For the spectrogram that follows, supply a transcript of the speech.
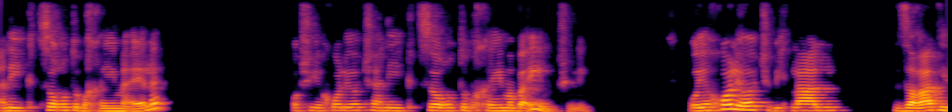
אני אקצור אותו בחיים האלה? או שיכול להיות שאני אקצור אותו בחיים הבאים שלי. או יכול להיות שבכלל זרעתי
